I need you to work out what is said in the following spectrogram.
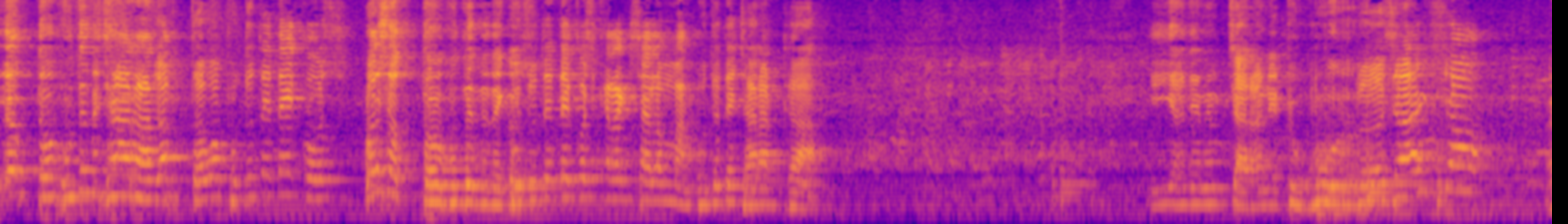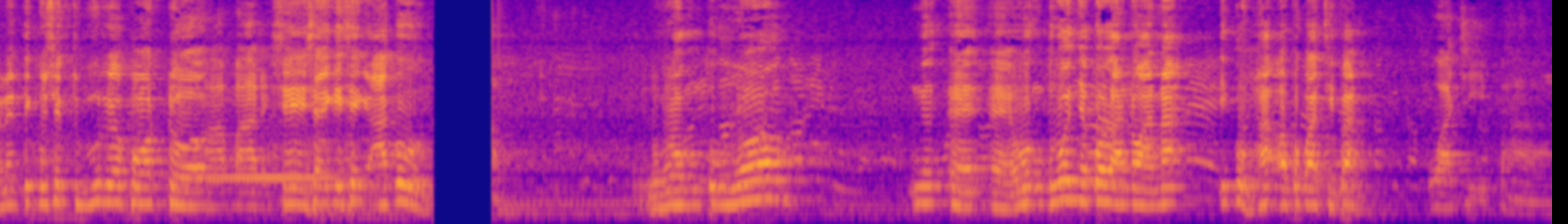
Yo dawa buntute jaran. Jok dawa buntute tikus. Kok iso dawa buntute tikus? Buntute tikus kereng lemah, buntute jaran gak. Iya jane jarane dhuwur. Lho ya iso. Ana tikusé dhuwur ya padha. Apane? Si saiki sing aku. Wong tuwa nge eh, eh wong tuwa nyekolahno anak iku hak apa kewajiban? Kewajiban.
